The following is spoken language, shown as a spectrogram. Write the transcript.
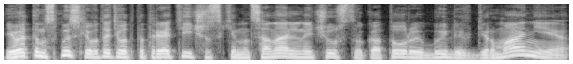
И в этом смысле вот эти вот патриотические национальные чувства, которые были в Германии,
